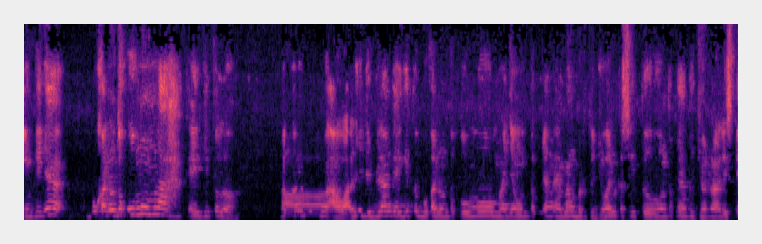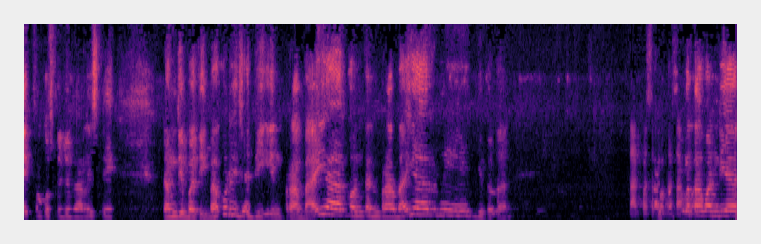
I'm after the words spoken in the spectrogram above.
intinya bukan untuk umum lah kayak gitu loh Bahkan Oh. awalnya dibilang kayak gitu bukan untuk umum hanya untuk yang emang bertujuan ke situ untuk yang ke jurnalistik fokus ke jurnalistik dan tiba-tiba aku dijadiin prabayar konten prabayar nih gitu kan Tanpa tanpa sepengetahuan. pengetahuan dia.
